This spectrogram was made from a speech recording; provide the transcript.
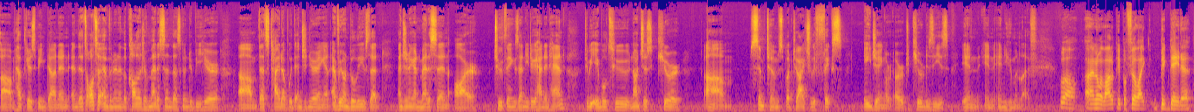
um, healthcare is being done, and, and that's also evident in the College of Medicine that's going to be here. Um, that's tied up with engineering, and everyone believes that engineering and medicine are two things that need to go hand in hand to be able to not just cure um, symptoms, but to actually fix aging or, or to cure disease in, in, in human life. Well, I know a lot of people feel like big data.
